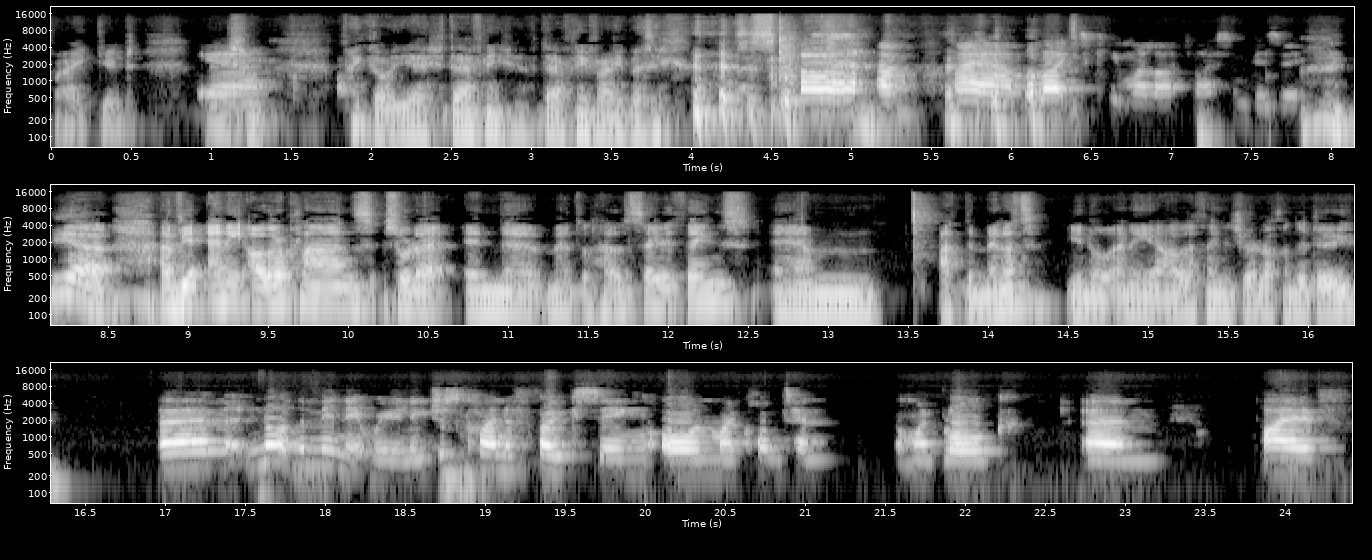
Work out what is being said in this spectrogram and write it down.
very good. Yeah. Nice My God, yeah, definitely, definitely very busy. so, oh, I am. I am. I like to keep my life nice and busy. Yeah. Have you any other plans, sort of, in the mental health side of things? Um, at the minute, you know, any other things you're looking to do? Um, not at the minute, really. Just mm. kind of focusing on my content on my blog. Um, I've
